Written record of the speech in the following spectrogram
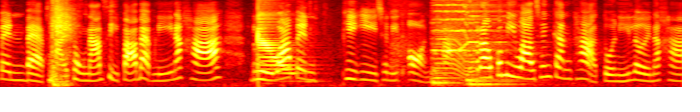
เป็นแบบสายส่งน้ำสีฟ้าแบบนี้นะคะ หรือว่าเป็น PE ชนิดอ่อนค่ะ เราก็มีวาล์วเช่นกันค่ะ ตัวนี้เลยนะคะ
